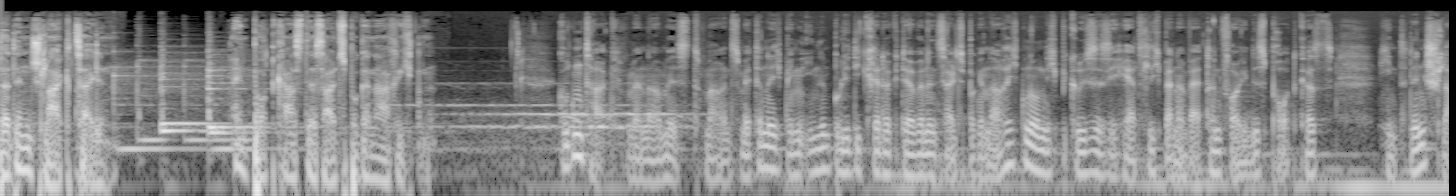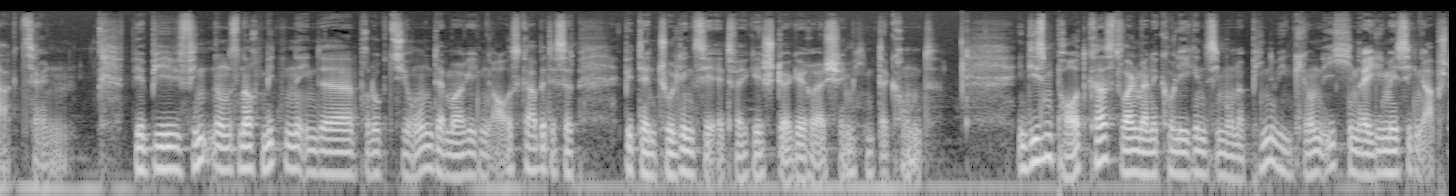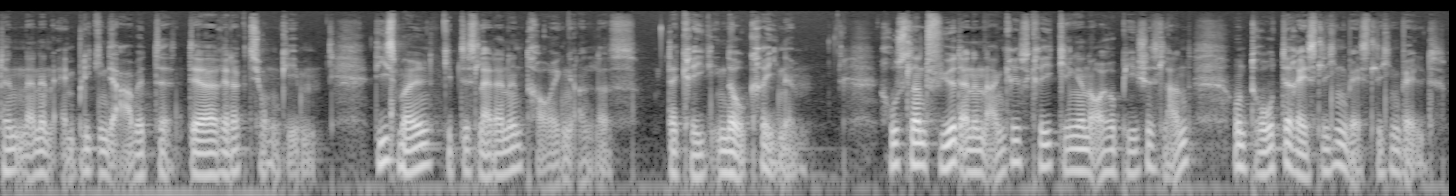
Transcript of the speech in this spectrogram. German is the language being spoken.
Hinter den Schlagzeilen. Ein Podcast der Salzburger Nachrichten. Guten Tag, mein Name ist Marens Metterner, ich bin Innenpolitikredakteur bei den Salzburger Nachrichten und ich begrüße Sie herzlich bei einer weiteren Folge des Podcasts Hinter den Schlagzeilen. Wir befinden uns noch mitten in der Produktion der morgigen Ausgabe, deshalb bitte entschuldigen Sie etwaige Störgeräusche im Hintergrund. In diesem Podcast wollen meine Kollegin Simona Pinwinkel und ich in regelmäßigen Abständen einen Einblick in die Arbeit der Redaktion geben. Diesmal gibt es leider einen traurigen Anlass. Der Krieg in der Ukraine. Russland führt einen Angriffskrieg gegen ein europäisches Land und droht der restlichen westlichen Welt.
